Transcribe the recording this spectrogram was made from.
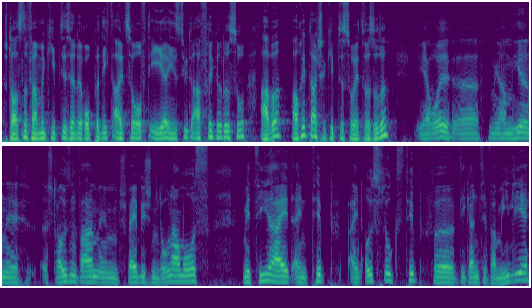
Straußenfarmen gibt es in Europa nicht allzu oft, eher in Südafrika oder so. Aber auch in Deutschland gibt es so etwas, oder? Jawohl, äh, wir haben hier eine Straußenfarm im schwäbischen Donaumoos. Mit Sicherheit ein Tipp, ein Ausflugstipp für die ganze Familie.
